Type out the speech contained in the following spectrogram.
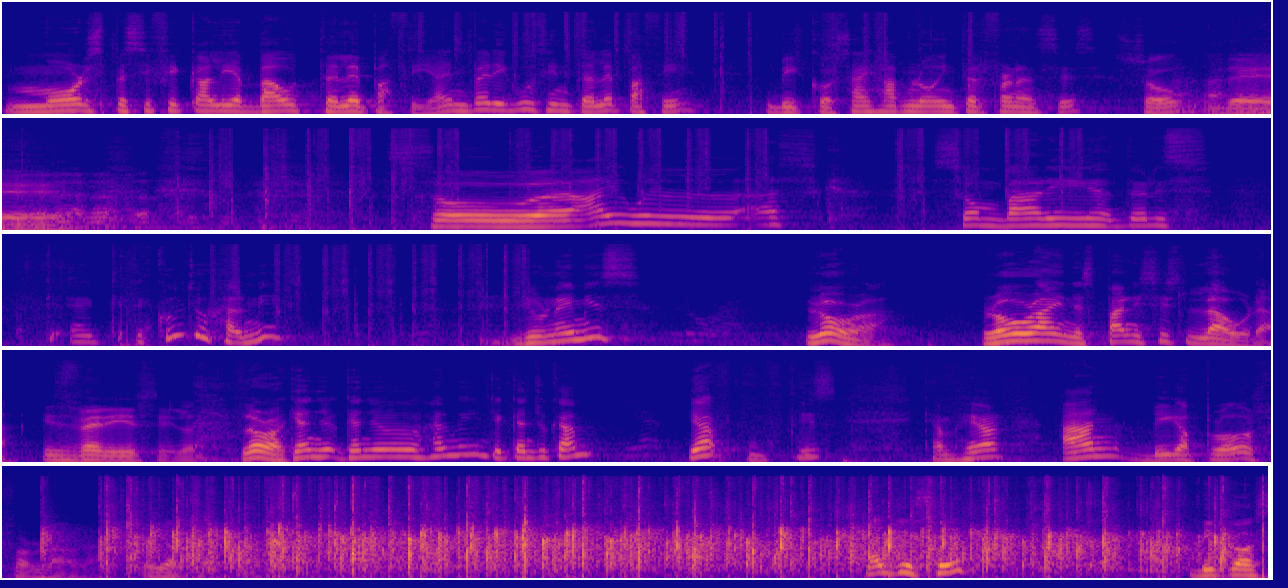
more specifically about telepathy. I'm very good in telepathy because I have no interferences. So the so uh, I will ask somebody. uh, there is. Uh, could you help me? Your name is Laura. Laura in Spanish is Laura. It's very easy. Laura, can you can you help me? Can you come? Yeah. please come here. And big applause for Laura. Big applause. Can you sit? Because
